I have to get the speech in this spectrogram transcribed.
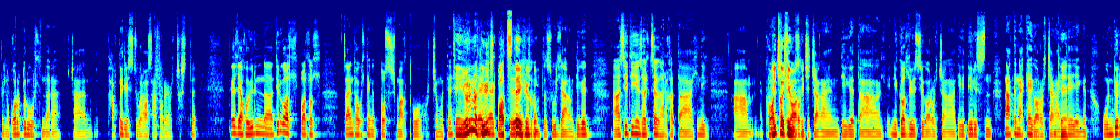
тэр 3 4 хүрэлтэн дараа 5 дээрээс зүгээр хоос хаалгаар явуулчих шүү дээ. Тэгэл яг хөө ер нь тэр гол болвол за энэ тоглолт ингэ дуусч магадгүй ч юм уу те. Тийм ер нь тэгж бодстой ихэнх юм. Сүүлийн 10. Тэгээд Ситигийн солилцоог харахад хэнийг а Ковачиг оруулж байгаа юм. Тэгээд Никол Льюисийг оруулж байгаа. Тэгээд дээрэс нь Натан Акег оруулж байгаа юм тий. Ингээд өндөр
